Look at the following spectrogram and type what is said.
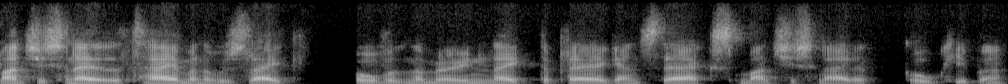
Manchester United at the time, and it was like over the moon, like to play against the ex Manchester United goalkeeper.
